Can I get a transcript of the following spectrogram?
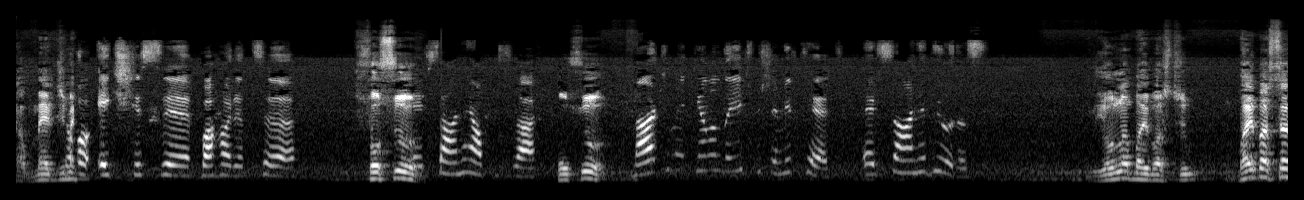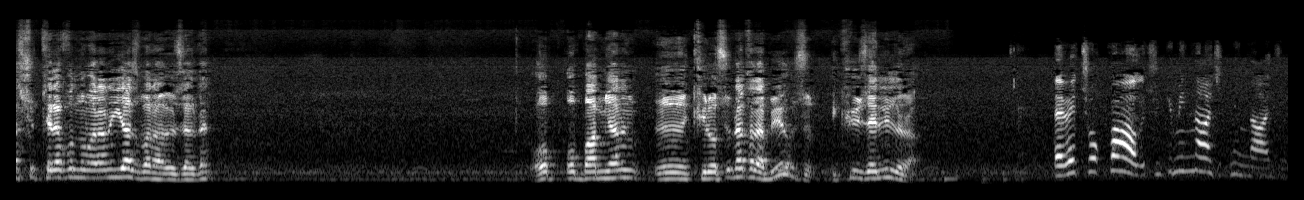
Ya mercimek O ekşisi, baharatı, sosu, efsane yapmışlar. sosu. Mercimek yanında hiçbir şey Mirket. Efsane diyoruz. Yolla Baybas'cığım. Baybas sen şu telefon numaranı yaz bana özelden. O, o bamyanın e, kilosu ne kadar biliyor musun? 250 lira. Evet çok pahalı çünkü minnacık minnacık.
